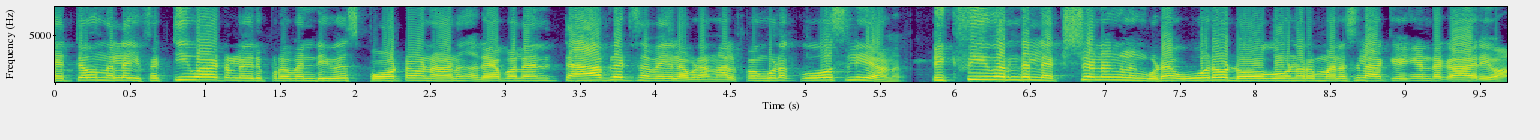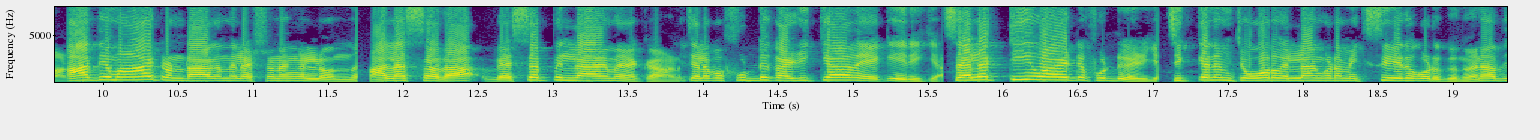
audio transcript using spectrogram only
ഏറ്റവും നല്ല ഇഫക്റ്റീവ് ആയിട്ടുള്ള ഒരു പ്രിവെന്റീവ് സ്പോട്ട് ഓൺ ആണ്. അതേപോലെ തന്നെ ടാബ്ലറ്റ്സ് അവൈലബിൾ ആണ്. അല്പം കൂടെ കോസ്റ്റ്ലി ആണ്. ടിക് ഫീവറിന്റെ ലക്ഷണങ്ങളും കൂടെ ഓരോ ഡോഗ് ഓണറും മനസ്സിലാക്കി വെക്കേണ്ട കാര്യമാണ്. ആദ്യമായിട്ടുണ്ടാകുന്ന ലക്ഷണങ്ങളിൽ ഒന്ന് അലസത വിശപ്പില്ലായ്മയൊക്കെയാണ്. ചിലപ്പോൾ ഫുഡ് കഴിക്കാതെയൊക്കെ ഇരിക്കാം. സെലക്റ്റീവ് ആയിട്ട് ഫുഡ് കഴിക്കുക ചിക്കനും ചോറും എല്ലാം കൂടെ മിക്സ് ചെയ്ത് കൊടുക്കുന്നു. അത്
